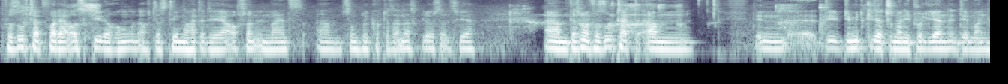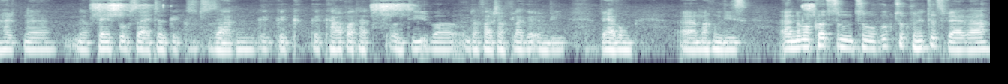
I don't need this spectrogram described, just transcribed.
versucht hat vor der Ausgliederung, und auch das Thema hattet ihr ja auch schon in Mainz, ähm, zum Glück habt ihr das anders gelöst als wir, ähm, dass man versucht hat, ähm, den, äh, die, die Mitglieder zu manipulieren, indem man halt eine, eine Facebook-Seite ge sozusagen ge ge gekapert hat und die über unter falscher Flagge irgendwie Werbung äh, machen ließ. Äh, Nochmal kurz zum, zum Rückzug von Hittelsberger.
